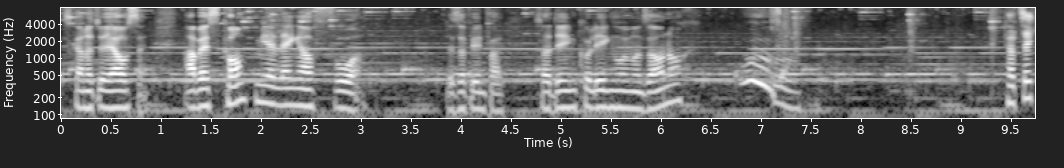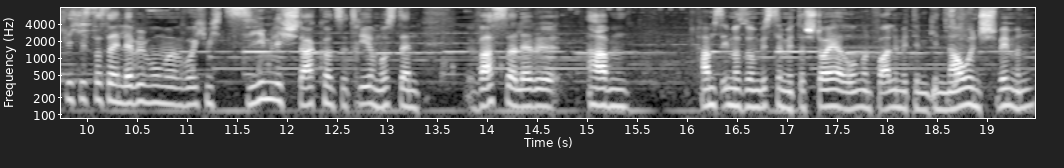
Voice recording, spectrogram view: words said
Das kann natürlich auch sein. Aber es kommt mir länger vor. Das auf jeden Fall. So, den Kollegen holen wir uns auch noch. Uh. Tatsächlich ist das ein Level, wo, man, wo ich mich ziemlich stark konzentrieren muss, denn Wasserlevel haben es immer so ein bisschen mit der Steuerung und vor allem mit dem genauen Schwimmen.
